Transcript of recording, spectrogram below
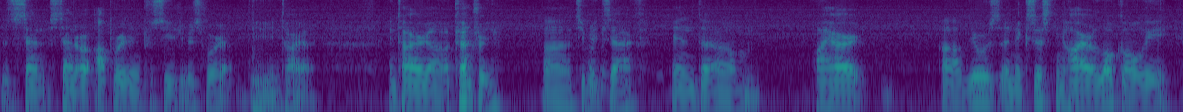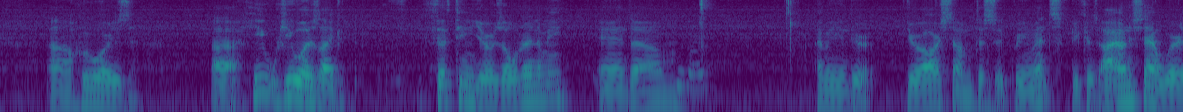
the stand, standard operating procedures for the entire entire uh, country, uh, to be exact. And um, I hired. Um, there was an existing hire locally, uh, who was, uh, he he was like, fifteen years older than me, and um, Mhm. I mean, there there are some disagreements because I understand where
